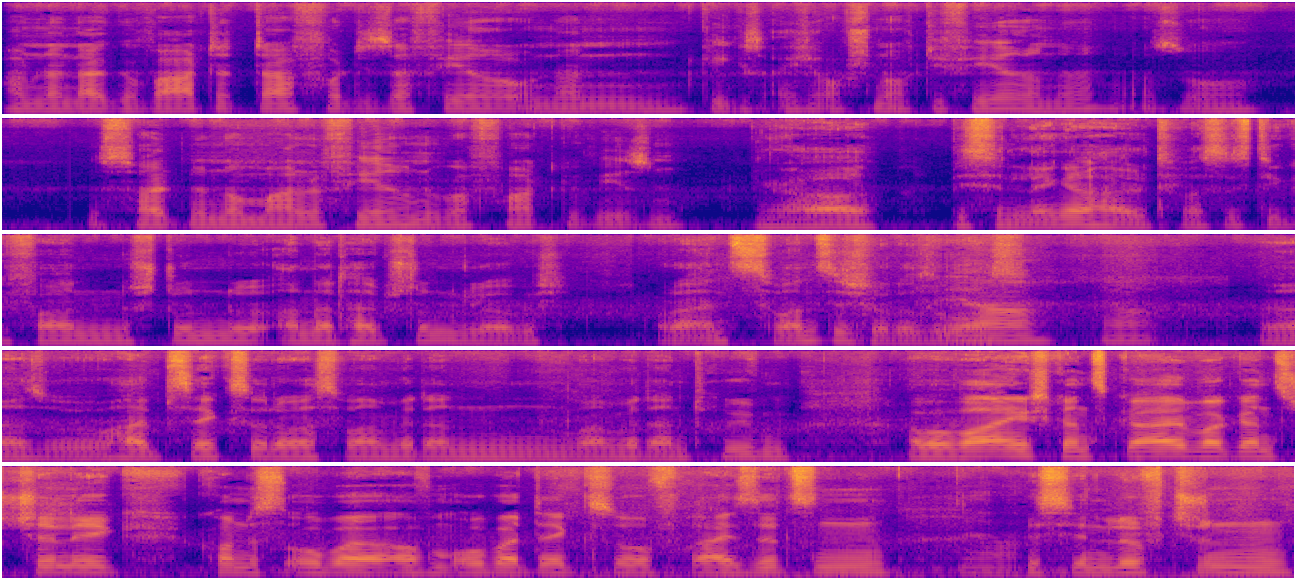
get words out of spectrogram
Haben dann da gewartet da vor dieser Fähre und dann ging es eigentlich auch schon auf die Fähre, ne? Also ist halt eine normale Fährenüberfahrt gewesen. Ja, bisschen länger halt. Was ist die gefahren? Eine Stunde, anderthalb Stunden, glaube ich. Oder 1,20 oder sowas. Ja, ja. Ja, so halb sechs oder was waren wir dann, waren wir dann drüben. Aber war eigentlich ganz geil, war ganz chillig, konntest ober, auf dem Oberdeck so frei sitzen, ja. bisschen lüftchen,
